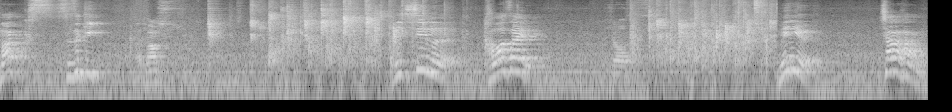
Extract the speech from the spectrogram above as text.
マックス鈴木。お願いします。西チーム川ザイルメニューチャーハン。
